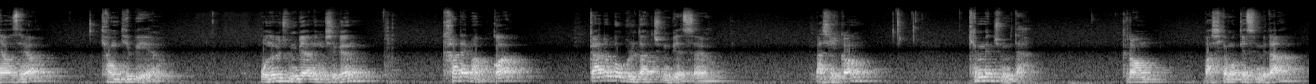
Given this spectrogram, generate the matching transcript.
안녕하세요. 경TV예요. 오늘 준비한 음식은 카레밥과 까르보 불닭 준비했어요. 마실 건 캔맥주입니다. 그럼 맛있게 먹겠습니다.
